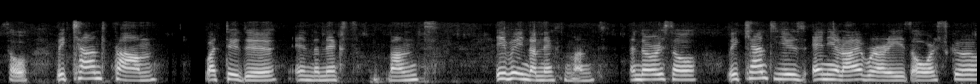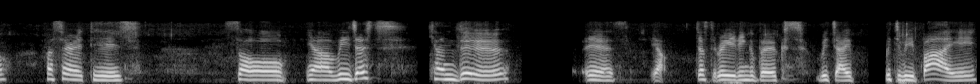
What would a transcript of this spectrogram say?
So we can't plan what to do in the next month even in the next month. And also, we can't use any libraries or school facilities. So yeah, we just can do is just reading books which I which we buy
